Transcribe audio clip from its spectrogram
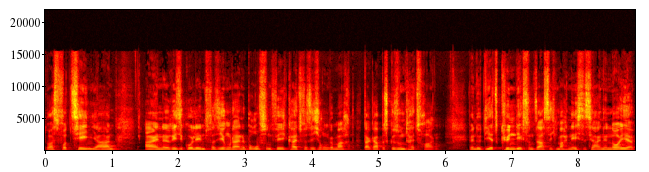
Du hast vor zehn Jahren eine Risikolebensversicherung oder eine Berufsunfähigkeitsversicherung gemacht, da gab es Gesundheitsfragen. Wenn du die jetzt kündigst und sagst, ich mache nächstes Jahr eine neue,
